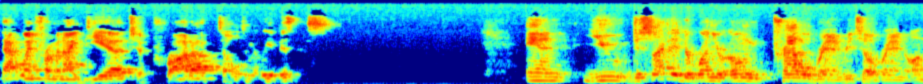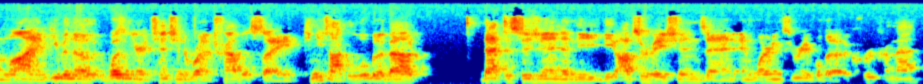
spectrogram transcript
that went from an idea to product to ultimately a business. And you decided to run your own travel brand, retail brand online, even though it wasn't your intention to run a travel site. Can you talk a little bit about that decision and the, the observations and, and learnings you were able to accrue from that?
